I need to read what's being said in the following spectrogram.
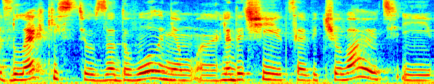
з легкістю, з задоволенням, е, глядачі це відчувають і.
